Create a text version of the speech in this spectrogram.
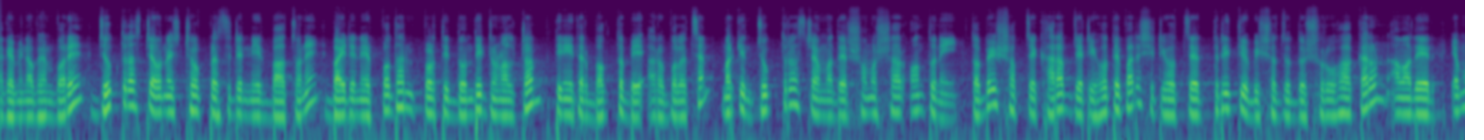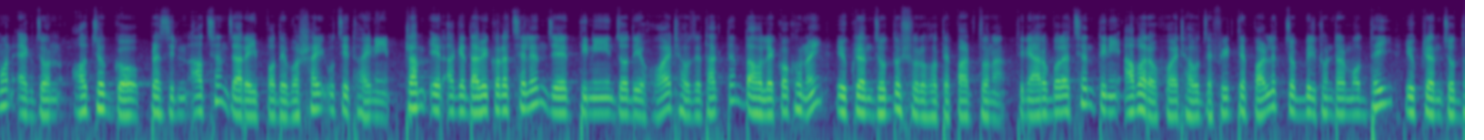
আগামী নভেম্বরে যুক্তরাষ্ট্রে অনুষ্ঠিত প্রেসিডেন্ট নির্বাচনে বাইডেনের প্রধান প্রতিদ্বন্দ্বী ডোনাল্ড ট্রাম্প, তিনি তার বক্তব্যে আরও বলেছেন, মার্কিন যুক্তরাষ্ট্রে আমাদের সমস্যার অন্ত নেই। তবে সবচেয়ে খারাপ যেটি হতে পারে সেটি হচ্ছে তৃতীয় বিশ্বযুদ্ধ শুরু হওয়া কারণ আমাদের এমন একজন অযোগ্য প্রেসিডেন্ট আছেন যার এই পদে বসাই উচিত হয়নি। ট্রাম্প এর আগে দাবি করেছিলেন যে তিনি যদি হোয়াইট হাউসে থাকতেন তাহলে কখনোই ইউক্রেন যুদ্ধ শুরু হতে পারত না। তিনি আরও বলেছেন, তিনি আবারও হোয়াইট হাউসে ফিরতে পারলে চব্বিশ ঘণ্টার মধ্যেই ইউক্রেন যুদ্ধ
